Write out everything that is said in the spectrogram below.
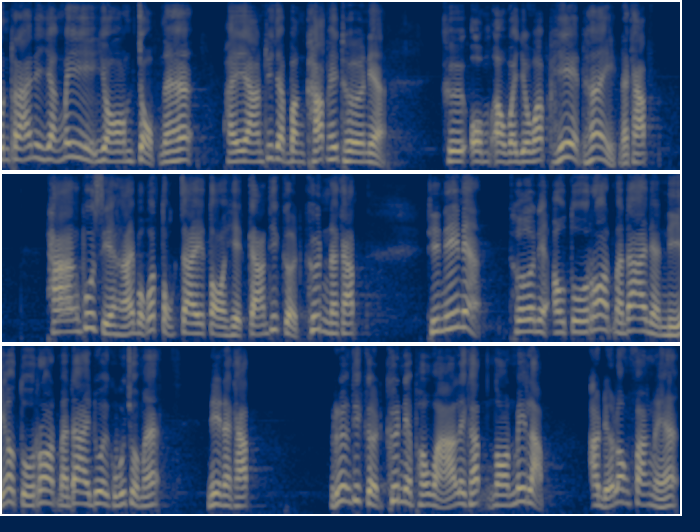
คนร้ายเนี่ยยังไม่ยอมจบนะฮะพยายามที่จะบังคับให้เธอเนี่ยคืออมอวัยวะเพศให้นะครับ ทางผู้เสียหายบอกว่าตกใจต่อเหตุการณ์ที่เกิดขึ้นนะครับ ทีนี้เนี่ยเธอเนี่ยเอาตัวรอดมาได้เนี่ยหนีเอาตัวรอดมาได้ด้วยคุณผู้ชมฮะนี่นะครับ เรื่องที่เกิดขึ้นเนี่ยผวาเลยครับ นอนไม่หลับเอาเดี๋ยวลองฟังหน่อยฮะ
